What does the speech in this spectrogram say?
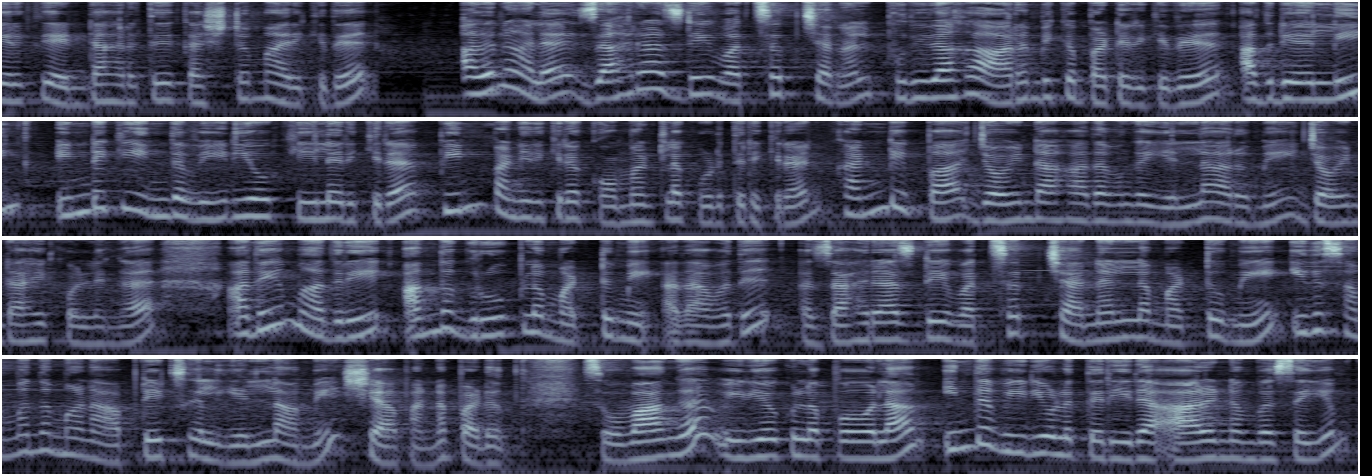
பேருக்கு எட் ஆகிறதுக்கு கஷ்டமாக இருக்குது. அதனால் ஜஹ்ராஸ் டே வாட்ஸ்அப் சேனல் புதிதாக ஆரம்பிக்கப்பட்டிருக்குது. அதோடைய லிங்க் இன்றைக்கு இந்த வீடியோ கீழே இருக்கிற பின் பண்ணியிருக்கிற காமெண்ட்டில் கொடுத்துருக்கிறேன். கண்டிப்பாக ஜாயின்ட் ஆகாதவங்க எல்லாருமே ஜாயின்ட் ஆகி கொள்ளுங்கள் அதே மாதிரி அந்த குரூப்பில் மட்டுமே அதாவது ஜஹ்ராஸ் டே வாட்ஸ்அப் சேனலில் மட்டுமே இது சம்மந்தமான அப்டேட்ஸ்கள் எல்லாமே ஷேர் பண்ணப்படும். ஸோ வாங்க வீடியோக்குள்ளே போகலாம். இந்த வீடியோவில் தெரிகிற ஆறு நம்பர்ஸையும்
